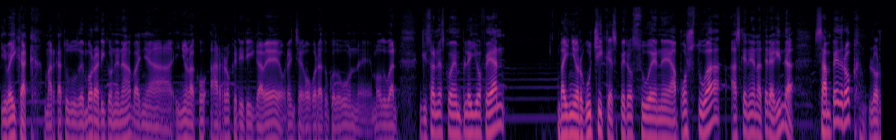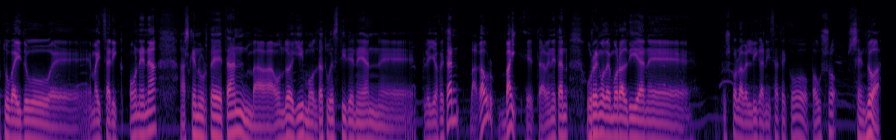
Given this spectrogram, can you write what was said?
Ibaikak markatu du denborarik onena, baina inolako arrokeririk gabe, orentxe gogoratuko dugun eh, moduan. Gizonezkoen playoffean, Bainor gutxik espero zuen eh, apostua, azkenean atera eginda. San Pedrok lortu bai du eh, emaitzarik onena, azken urteetan ba, ondoegi moldatu ez direnean eh, playoffetan, ba, gaur, bai, eta benetan urrengo demoraldian eh, Eusko Label Ligan izateko pauso sendoa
